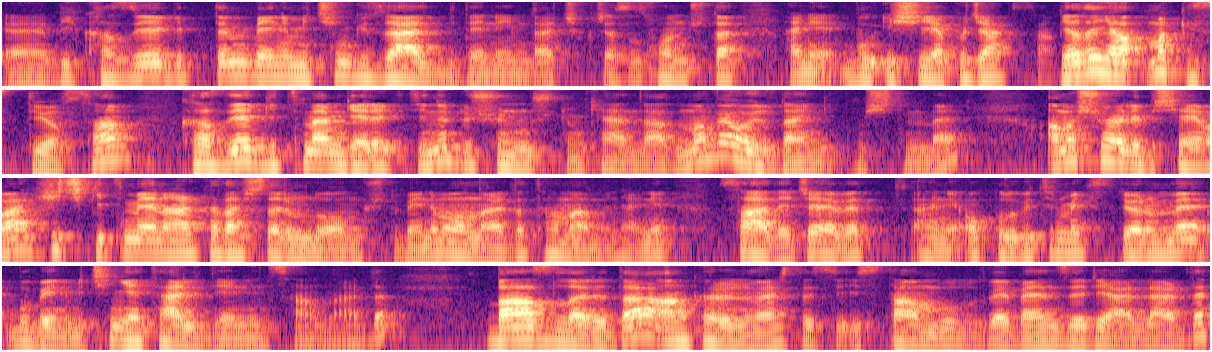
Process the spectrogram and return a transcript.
e, bir kazıya gittim. Benim için güzel bir deneyimdi açıkçası. Sonuçta hani bu işi yapacaksam ya da yapmak istiyorsam kazıya gitmem gerektiğini düşünmüştüm kendi adıma ve o yüzden gitmiştim ben. Ama şöyle bir şey var. Hiç gitmeyen arkadaşlarım da olmuştu benim. Onlar da tamamen hani sadece evet hani okulu bitirmek istiyorum ve bu benim için yeterli diyen insanlardı. Bazıları da Ankara Üniversitesi, İstanbul ve benzeri yerlerde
